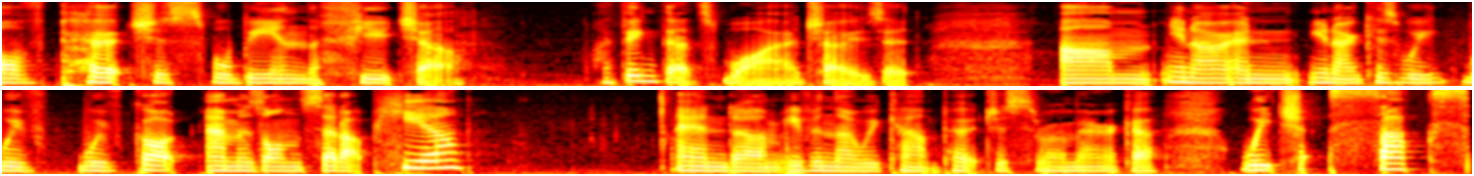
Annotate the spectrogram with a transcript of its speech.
of purchase will be in the future. I think that's why I chose it. Um, you know, and you know, because we we've we've got Amazon set up here, and um, even though we can't purchase through America, which sucks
